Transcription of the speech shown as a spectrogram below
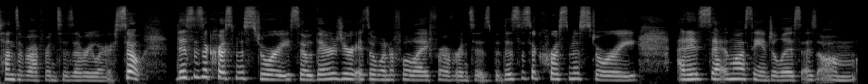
tons of references everywhere. So this is a Christmas story. So there's your It's a Wonderful Life references, but this is a Christmas story and it's set in Los Angeles as um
